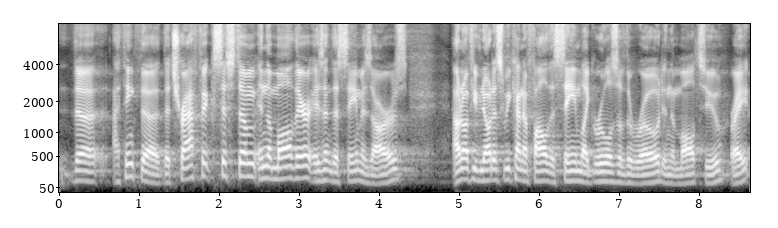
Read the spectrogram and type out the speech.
the, I think the, the traffic system in the mall there isn't the same as ours. I don't know if you've noticed, we kind of follow the same like rules of the road in the mall too, right?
